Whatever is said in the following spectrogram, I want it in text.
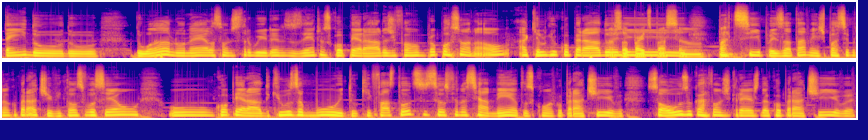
tem do, do, do ano, né, elas são distribuídas entre os cooperados de forma proporcional àquilo que o cooperado A sua ele participação. participa, exatamente, participa na cooperativa. Então, se você é um, um cooperado que usa muito, que faz todos os seus financiamentos com a cooperativa, só usa o cartão de crédito da cooperativa,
